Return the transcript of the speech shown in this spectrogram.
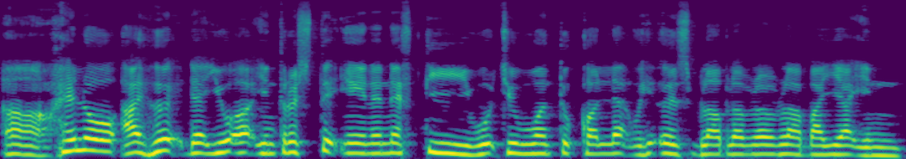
Ah, hello, I heard that you are interested in NFT. Would you want to collab with us? Blah blah blah blah. Bayar in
